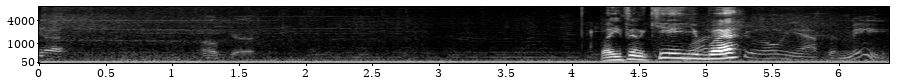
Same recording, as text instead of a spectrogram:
Yeah. Okay. But he finna kill you, Why boy. you only after me?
